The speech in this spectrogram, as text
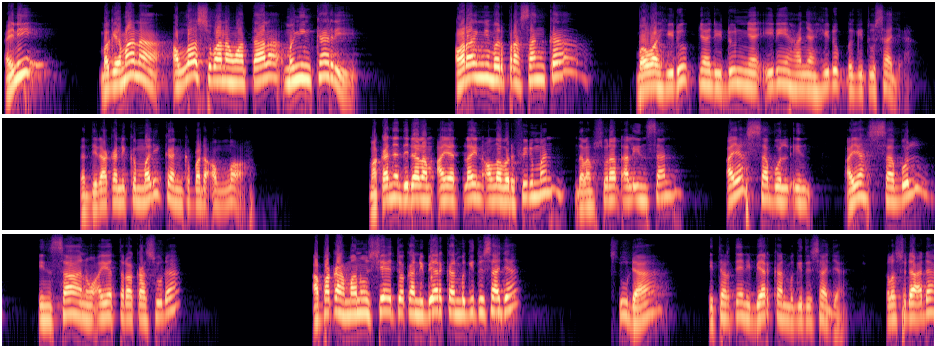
Ini bagaimana Allah Subhanahu wa taala mengingkari orang yang berprasangka bahwa hidupnya di dunia ini hanya hidup begitu saja dan tidak akan dikembalikan kepada Allah. Makanya di dalam ayat lain Allah berfirman dalam surat Al-Insan, ayah sabul in, ayah sabul insanu ayat teraka sudah. Apakah manusia itu akan dibiarkan begitu saja? Sudah, itu artinya dibiarkan begitu saja. Kalau sudah ada,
